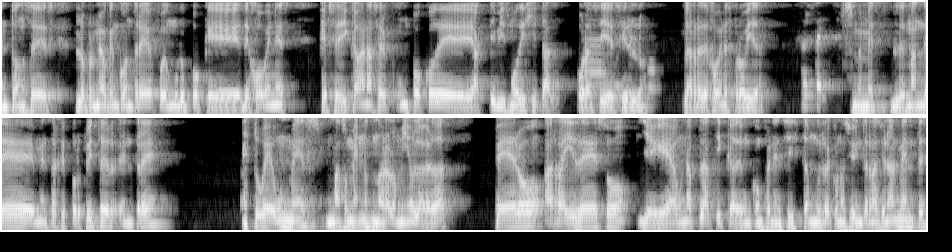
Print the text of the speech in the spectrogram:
Entonces, lo primero que encontré fue un grupo que, de jóvenes que se dedicaban a hacer un poco de activismo digital, por así ah, decirlo. La red de jóvenes pro vida. Perfecto. les mandé mensaje por Twitter, entré. Estuve un mes, más o menos, no era lo mío, la verdad. Pero a raíz de eso llegué a una plática de un conferencista muy reconocido internacionalmente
